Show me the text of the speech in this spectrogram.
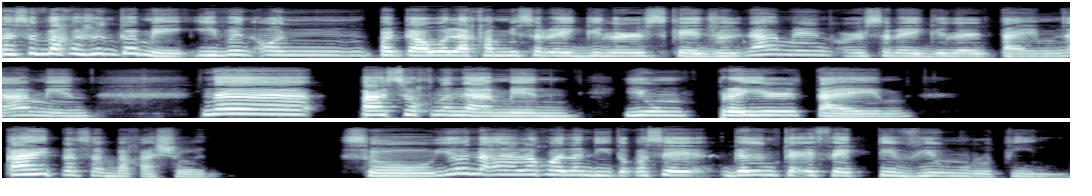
nasa bakasyon kami, even on pagka wala kami sa regular schedule namin or sa regular time namin, na pasok na namin yung prayer time kahit nasa bakasyon. So, yun, naalala ko lang dito kasi ganun ka-effective yung routine.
